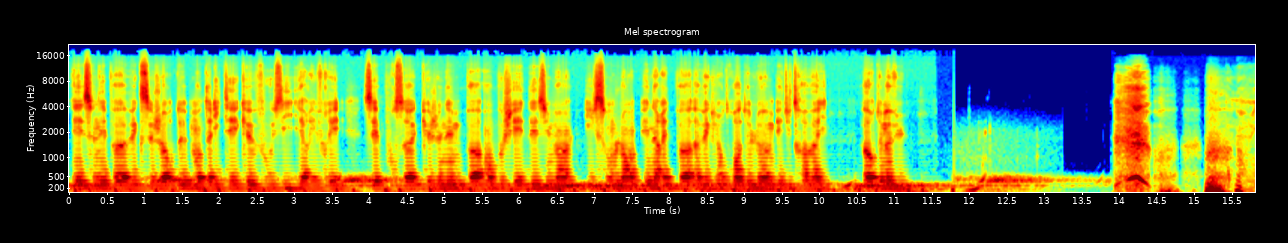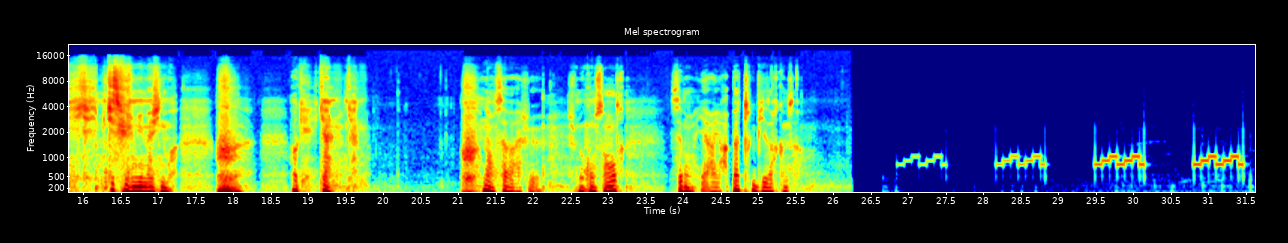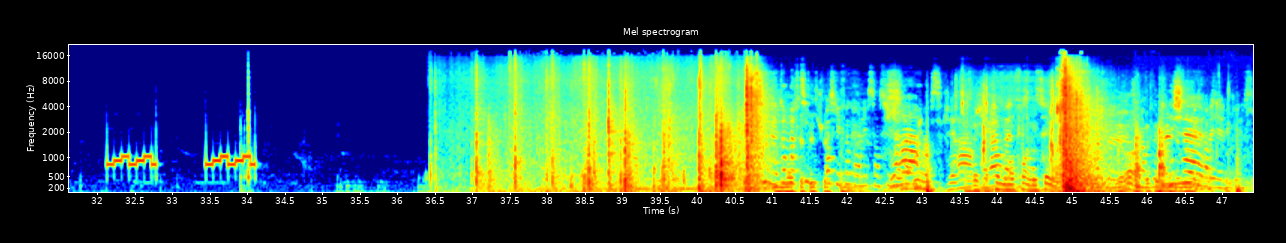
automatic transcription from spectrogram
Et ce n'est pas avec ce genre de mentalité que vous y arriverez. C'est pour ça que je n'aime pas embaucher des humains. Ils sont lents et n'arrêtent pas avec leurs droits de l'homme et du travail. Hors de ma vue. Non, mais, mais qu'est-ce que je m'imagine, moi Ok, calme, calme. Non, ça va, je, je me concentre. C'est bon, il n'y aura pas de trucs bizarres comme ça.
